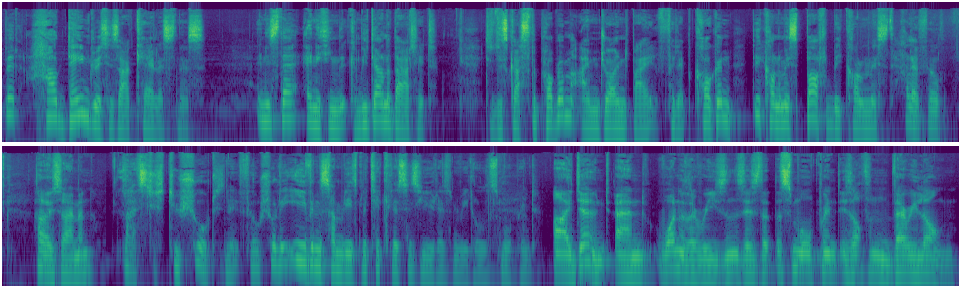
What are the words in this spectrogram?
But how dangerous is our carelessness? And is there anything that can be done about it? To discuss the problem, I'm joined by Philip Coggan, the Economist Bartleby columnist. Hello, Phil. Hello, Simon. Life's just too short, isn't it, Phil? Surely even somebody as meticulous as you doesn't read all the small print. I don't, and one of the reasons is that the small print is often very long.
